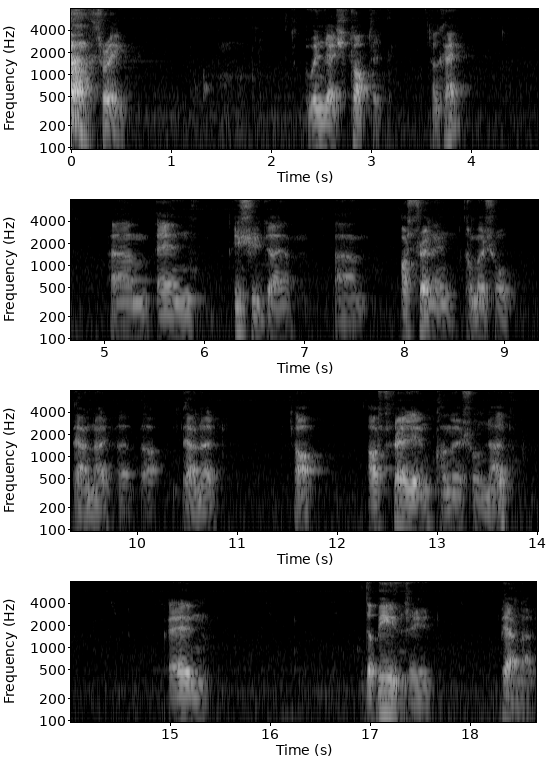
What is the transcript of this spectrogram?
1833 when they stopped it, okay? Um, and issued a um, Australian commercial pound note, uh, uh, pound note, oh, Australian commercial note, and the BNZ pound note.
